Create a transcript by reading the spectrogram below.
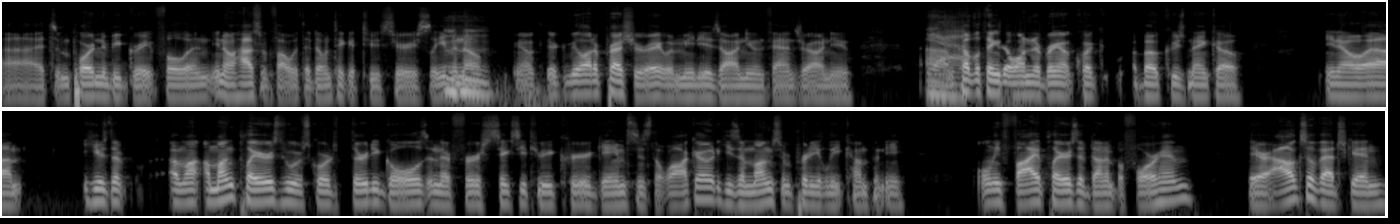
uh, it's important to be grateful and you know have some fun with it. Don't take it too seriously, even though Mhm. you know there can be a lot of pressure, right, when media is on you and fans are on you. Um, a Yeah. couple things I wanted to bring up quick about Kuzmenko. You know, um, he was the among, among players who have scored 30 goals in their first 63 career games since the lockout. He's among some pretty elite company. Only five players have done it before him. They are Alex Ovechkin,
